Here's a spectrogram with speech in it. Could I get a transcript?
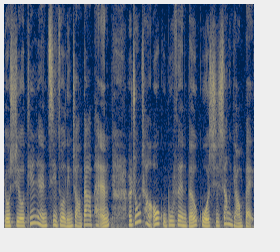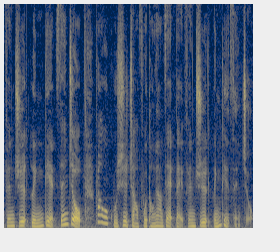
由石油、天然气做领涨大盘。而中场欧股部分，德国是上扬百分之零点三九，法国股市涨幅同样在百分之零点三九。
